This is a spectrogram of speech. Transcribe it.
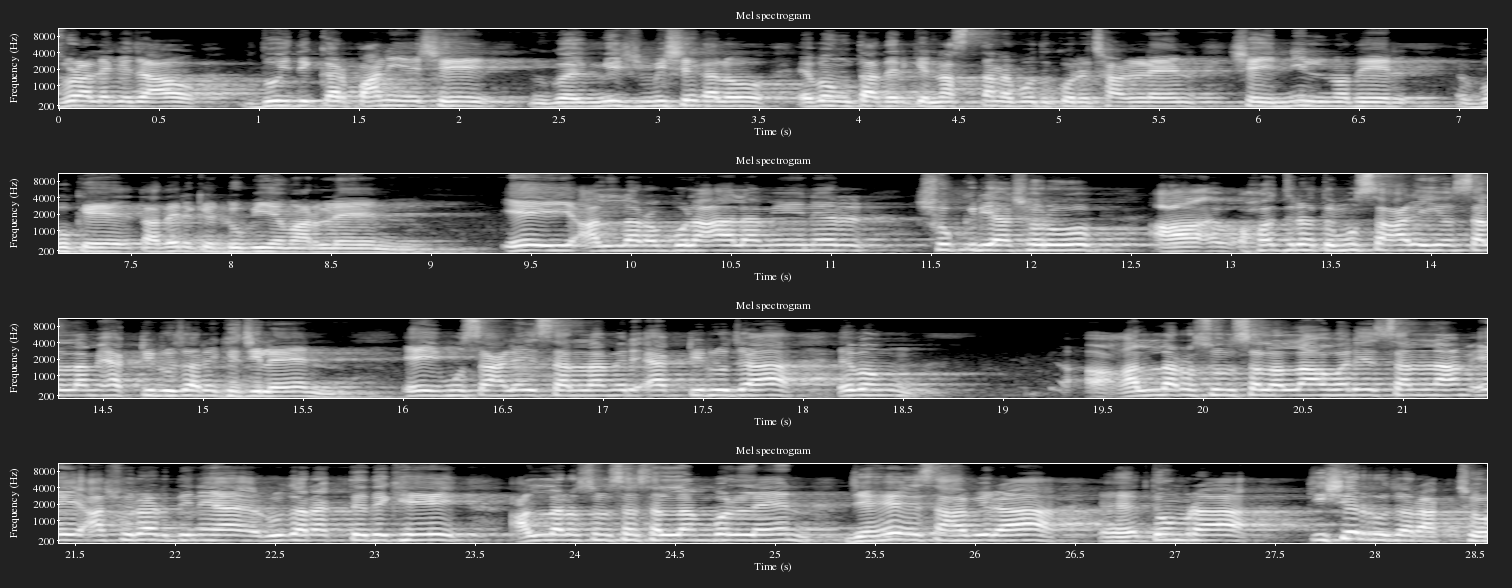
জোড়া লেগে যাও। দুই দিককার পানি এসে মিশে গেল এবং তাদেরকে নাস্তানাবোধ করে ছাড়লেন। সেই নীল নদের বুকে তাদেরকে ডুবিয়ে মারলেন। এই আল্লাহ রব্বুল আলমিনের শুক্রিয়া স্বরূপ হজরত মুসা আলি সাল্লাম একটি রোজা রেখেছিলেন। এই মুসা আলি সাল্লামের একটি রোজা এবং আল্লাহ রসুল সাল্লাহ সাল্লাম এই আশুরার দিনে রোজা রাখতে দেখে আল্লাহ রসুল সাল্লাম বললেন যে, হে সাহাবিরা তোমরা কিসের রোজা রাখছো?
